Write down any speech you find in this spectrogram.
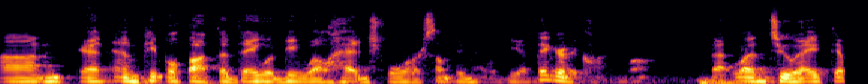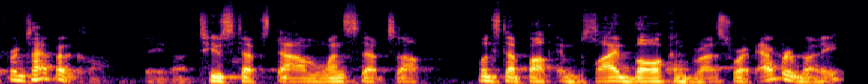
um, and, and people thought that they would be well hedged for something that would be a bigger decline. Well, that led to a different type of decline you know, two steps down, one steps up, one step up, implied vol compress, where everybody,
